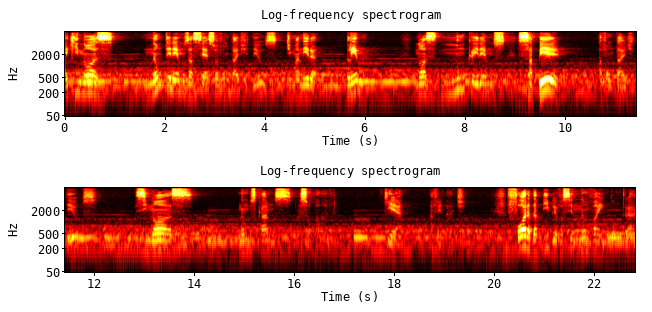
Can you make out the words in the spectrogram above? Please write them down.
é que nós não teremos acesso à vontade de Deus de maneira plena, nós nunca iremos saber a vontade de Deus se nós não buscarmos a Sua palavra, que é a verdade. Fora da Bíblia você não vai encontrar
